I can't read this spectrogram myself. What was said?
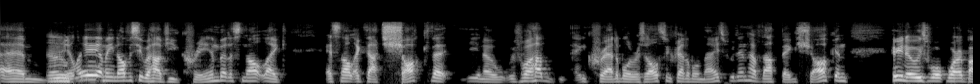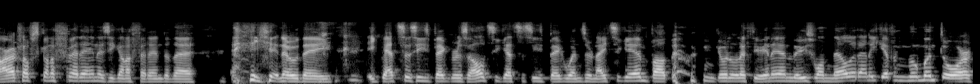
Um, No. really, I mean, obviously we have Ukraine, but it's not like it's not like that shock that you know we've had incredible results, incredible nights. We didn't have that big shock, and who knows wh- where Baraclough's going to fit in? Is he going to fit into the, you know, the he gets us these big results, he gets us these big wins or nights again, but we can go to Lithuania and lose one 0 at any given moment, or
